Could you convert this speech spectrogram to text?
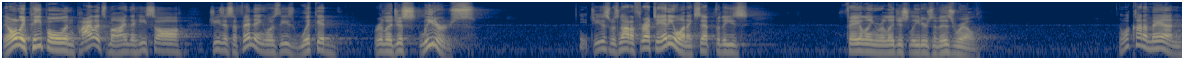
the only people in Pilate's mind that he saw Jesus offending was these wicked religious leaders. Jesus was not a threat to anyone except for these failing religious leaders of Israel. And what kind of man,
